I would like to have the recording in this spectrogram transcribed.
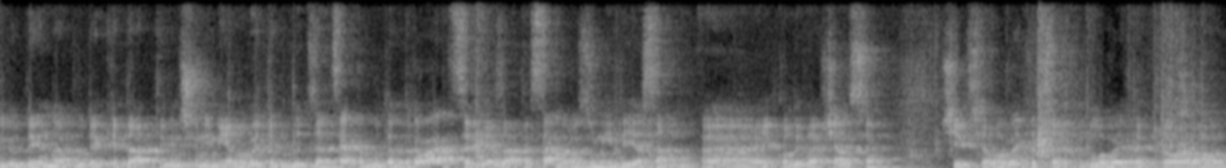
людина буде кидати, він ще не вміє ловити, будуть зацепи, буде обриватися, в'язати. Саме розумієте, я сам, е, коли навчався, вчився ловити це, ловити, то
